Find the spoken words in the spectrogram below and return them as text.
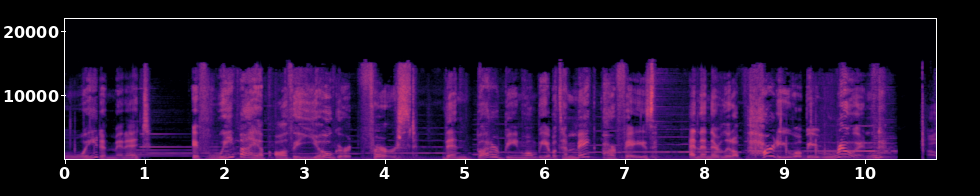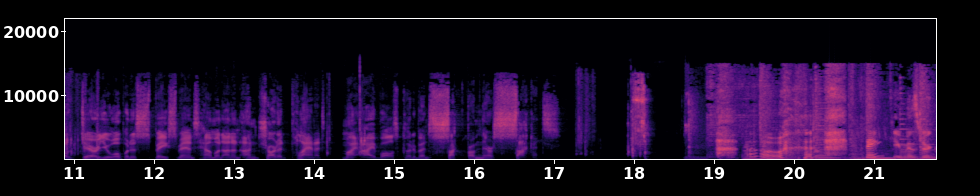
Wait a minute. If we buy up all the yogurt first, then Butterbean won't be able to make parfaits, and then their little party will be ruined. How dare you open a spaceman's helmet on an uncharted planet? My eyeballs could have been sucked from their sockets. Oh, thank you, Mr.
